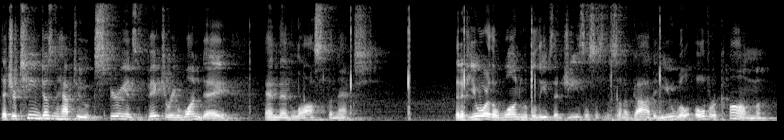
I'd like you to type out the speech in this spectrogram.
That your team doesn't have to experience victory one day and then loss the next. That if you are the one who believes that Jesus is the Son of God, then you will overcome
